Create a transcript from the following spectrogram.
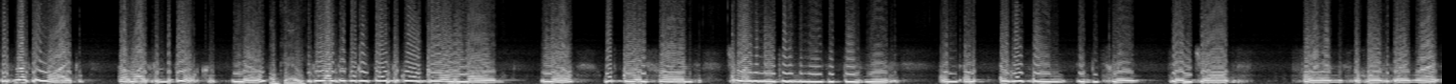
is nothing like the life in the book, you know? Okay. It's like it was basically a girl alone, you know, with boyfriends, trying to make it in the music business, and, and everything in between, day jobs, friends, the whole thing, right?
